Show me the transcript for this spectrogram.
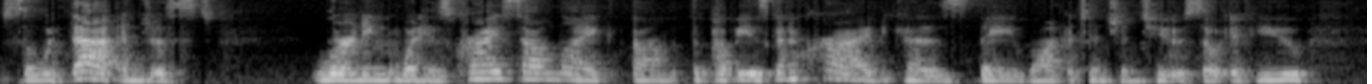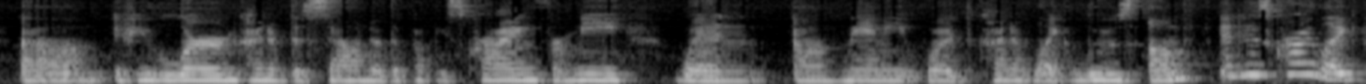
so with that and just learning what his cries sound like, um, the puppy is going to cry because they want attention too. So if you, um, if you learn kind of the sound of the puppies crying, for me, when um, Manny would kind of like lose umph in his cry, like,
